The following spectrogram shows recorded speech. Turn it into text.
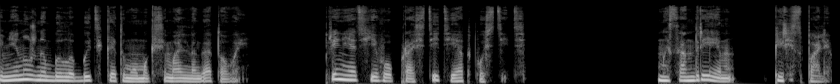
И мне нужно было быть к этому максимально готовой. Принять его, простить и отпустить. Мы с Андреем переспали.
